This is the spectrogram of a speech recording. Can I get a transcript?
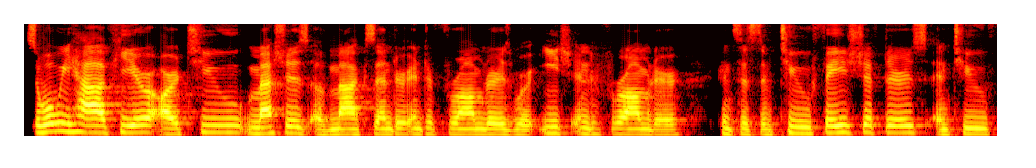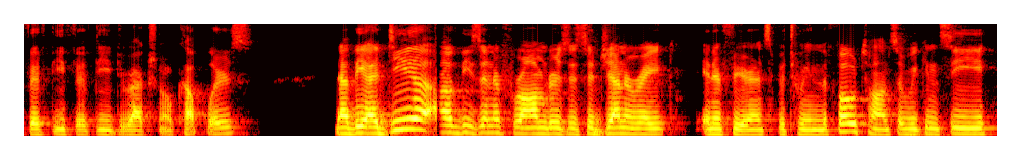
So what we have here are two meshes of Mach-Zehnder interferometers where each interferometer consists of two phase shifters and two 50-50 directional couplers. Now the idea of these interferometers is to generate interference between the photons. So we can see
